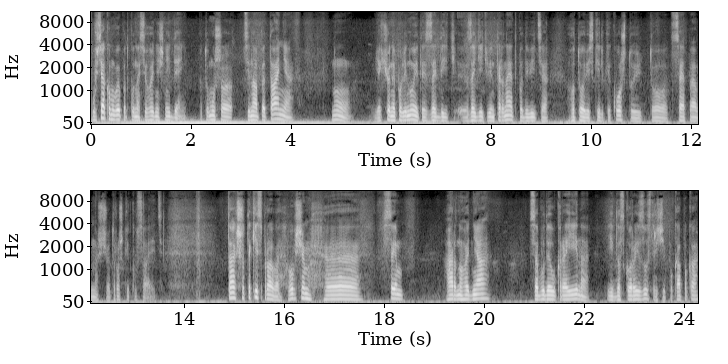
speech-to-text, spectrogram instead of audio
у всякому випадку на сьогоднішній день. Тому що ціна питання, ну, якщо не полінуєтесь, зайдіть, зайдіть в інтернет, подивіться готові скільки коштують, то це певно, що трошки кусається. Так що такі справи. В общем, е- всім гарного дня. Все буде Україна і до скорої зустрічі. Пока-пока.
